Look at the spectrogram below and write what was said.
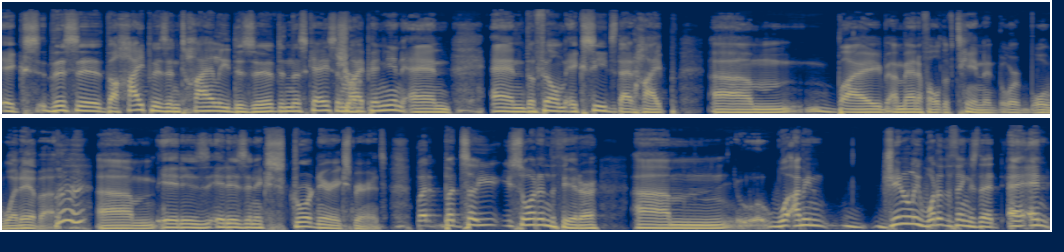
ex, this is the hype is entirely deserved in this case, in my opinion, and and the film exceeds that hype um, by a manifold of ten or or whatever. Um, it is it is an extraordinary experience. But but so you, you saw it in the theater. Um, what I mean, generally, what are the things that? And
